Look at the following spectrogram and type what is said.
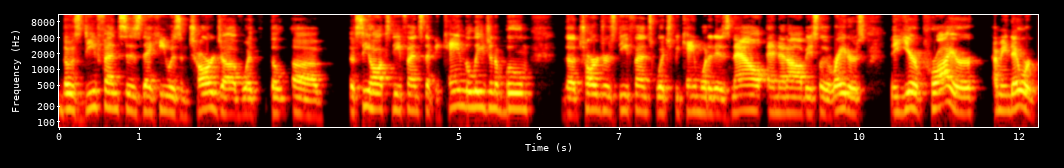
those defenses that he was in charge of with the uh, the Seahawks defense that became the Legion of Boom, the Chargers defense, which became what it is now, and then obviously the Raiders. The year prior, I mean, they were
